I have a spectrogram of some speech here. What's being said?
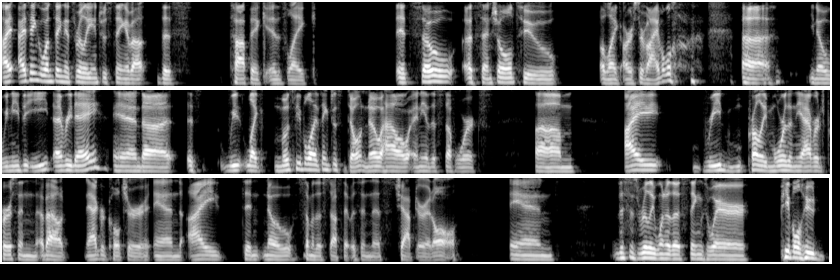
I, I think one thing that's really interesting about this topic is like it's so essential to like our survival. uh, you know, we need to eat every day, and uh, it's we like most people. I think just don't know how any of this stuff works. Um, I read probably more than the average person about agriculture, and I didn't know some of the stuff that was in this chapter at all. And this is really one of those things where people who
